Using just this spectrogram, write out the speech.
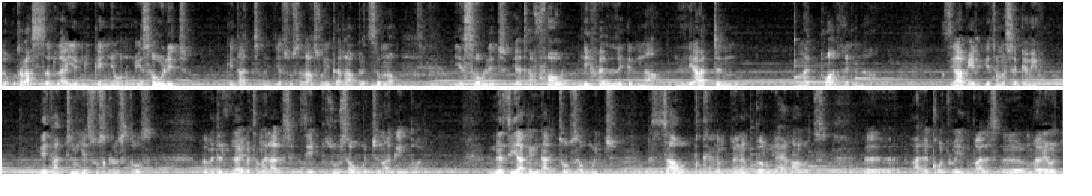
በቁጥር አስር ላይ የሚገኘው ነው። የሰው ልጅ ጌታችን ኢየሱስ ራሱን የጠራበት ስም ነው። የሰው ልጅ የጠፋውን ሊፈልግና ሊያድን መጥቷልና እግዚአብሔር የተመሰገነ ይሁን። ጌታችን ኢየሱስ ክርስቶስ በምድር ላይ በተመላለሰ ጊዜ ብዙ ሰዎችን አግኝቷል። እነዚህ ያገኛቸው ሰዎች በዛ ወቅት በነበሩ የሃይማኖት አለቆች ወይም መሪዎች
